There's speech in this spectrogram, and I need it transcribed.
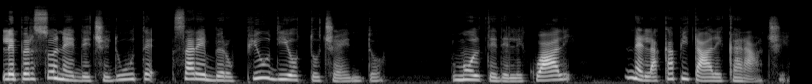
le persone decedute sarebbero più di 800, molte delle quali nella capitale Karachi.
